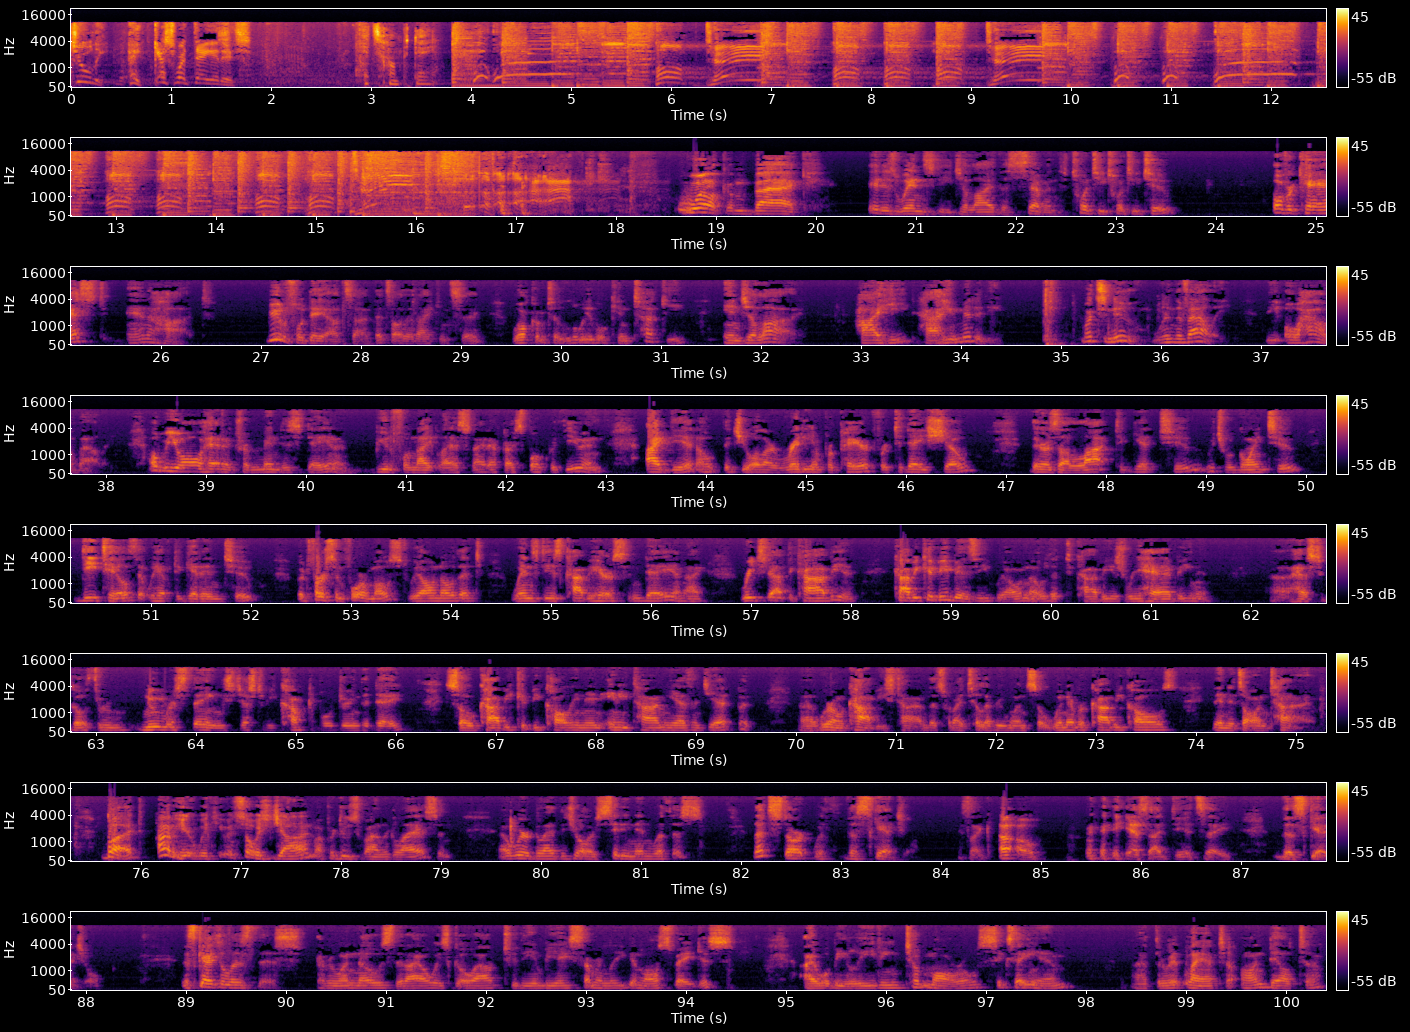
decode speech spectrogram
Julie, hey, guess what day it is? It's hump day. Hump day! Hump, hump, hump day! Woo, woo, woo! Hump, hump, hump, hump day! Welcome back. It is Wednesday, July the 7th, 2022. Overcast and hot. Beautiful day outside. That's all that I can say. Welcome to Louisville, Kentucky in July. High heat, high humidity. What's new? We're in the valley, the Ohio Valley. I hope you all had a tremendous day and a beautiful night last night after I spoke with you, and I did. I hope that you all are ready and prepared for today's show. There's a lot to get to, which we're going to, details that we have to get into. But first and foremost, we all know that Wednesday is Cobby Harrison Day, and I reached out to Cobby and Cobby could be busy. We all know that Cobby is rehabbing and uh, has to go through numerous things just to be comfortable during the day. So Cobby could be calling in any time. he hasn't yet, but uh, we're on Cobby's time. That's what I tell everyone. So whenever Cobby calls, then it's on time. But I'm here with you, and so is John, my producer behind the glass, and uh, we're glad that you all are sitting in with us. Let's start with the schedule. It's like, uh oh. yes, I did say the schedule. The schedule is this. Everyone knows that I always go out to the NBA Summer League in Las Vegas. I will be leaving tomorrow, 6 a.m., uh, through Atlanta on Delta.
